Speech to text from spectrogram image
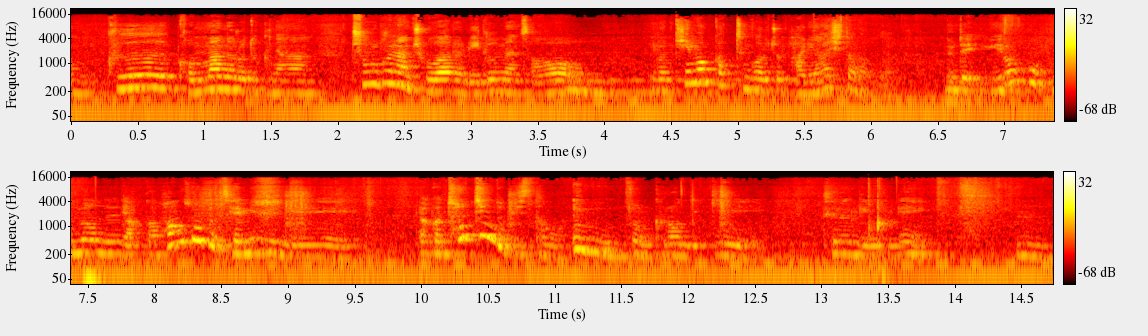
음, 그 것만으로도 그냥 충분한 조화를 이루면서 음. 이런 팀워크 같은 거를 좀 발휘하시더라고요. 근데 이런 거 보면은 약간 황소도 재밌는 게 약간 천칭도 비슷한 것 같아요. 음. 좀 그런 느낌이 드는 게 있는 게 음.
